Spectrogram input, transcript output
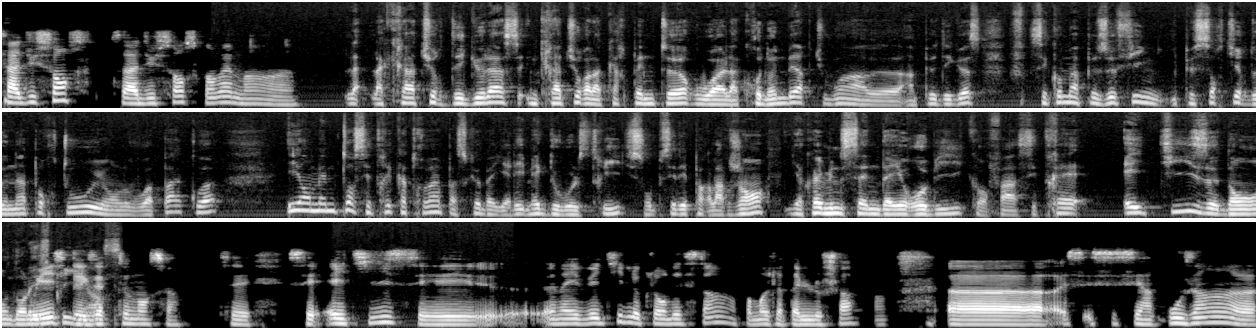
Ça a du sens, ça a du sens quand même. Hein. la, la créature dégueulasse, une créature à la Carpenter ou à la Cronenberg, tu vois, euh, un peu dégueulasse. C'est comme un peu The Thing, il peut sortir de n'importe où et on le voit pas, quoi. Et en même temps, c'est très 80 parce que bah, il y a les mecs de Wall Street, ils sont obsédés par l'argent. Il y a quand même une scène d'aérobic. Enfin, c'est très 80s dans, dans Oui, l'esprit. c'est hein. exactement ça. C'est c'est 80 c'est euh, Unavated, le clandestin? Enfin, moi, je l'appelle le chat. hein. Euh, c'est- un cousin euh,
